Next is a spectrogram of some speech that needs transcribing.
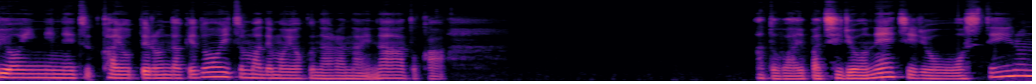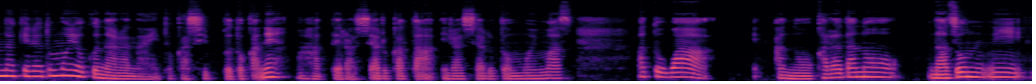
病院にね、通ってるんだけど、いつまでも良くならないなとか、あとはやっぱ治療ね、治療をしているんだけれども良くならないとか、湿布とかね、まあ、貼ってらっしゃる方いらっしゃると思います。あとは、あの、体の謎に、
